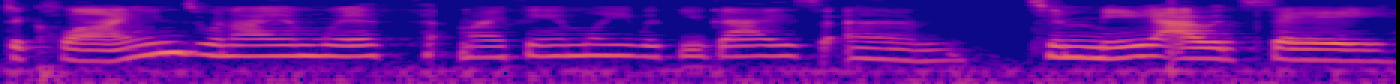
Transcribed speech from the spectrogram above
declines when I am with my family, with you guys. Um, to me, I would say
